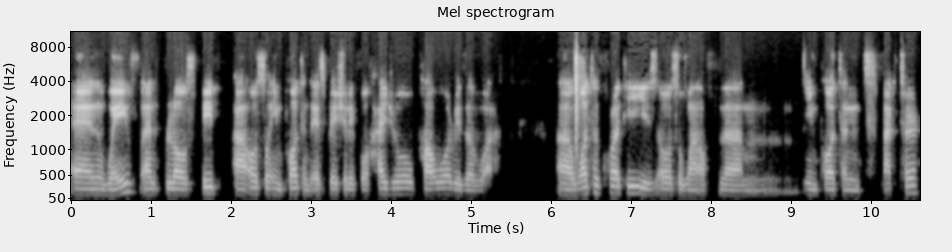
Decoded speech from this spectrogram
And wave and flow speed are also important, especially for hydropower reservoir. Uh, water quality is also one of the um, important factor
